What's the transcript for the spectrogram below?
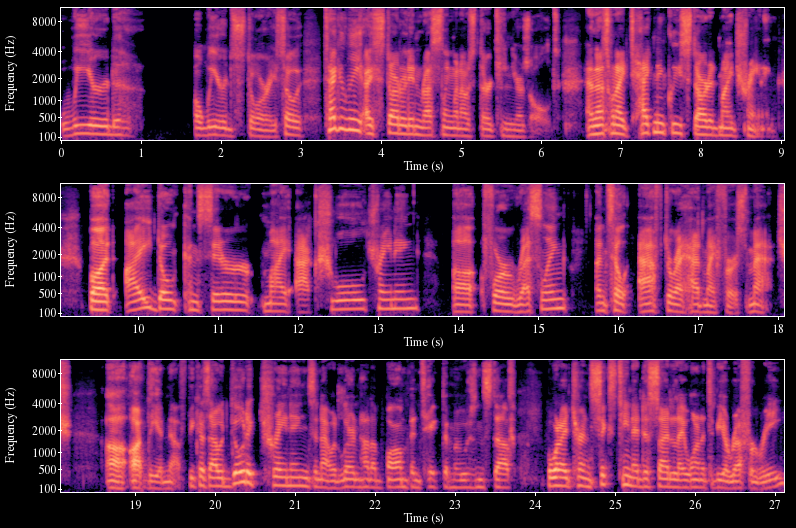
weird a weird story. So technically I started in wrestling when I was 13 years old, and that's when I technically started my training. But I don't consider my actual training uh, for wrestling until after I had my first match. Uh, oddly enough, because I would go to trainings and I would learn how to bump and take the moves and stuff. But when I turned 16, I decided I wanted to be a referee.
